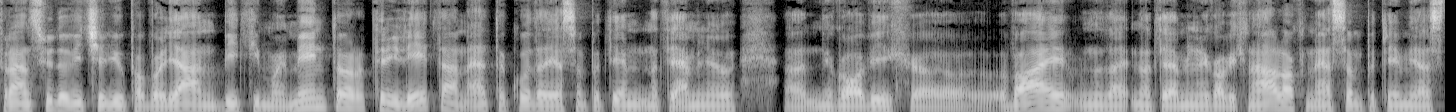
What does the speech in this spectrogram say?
Franz Udovič je bil pa voljan biti moj mentor tri leta, ne, tako da jaz sem potem na temelju uh, njegovih uh, vaj, na, na temelju njegovih nalog, ne sem potem jaz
